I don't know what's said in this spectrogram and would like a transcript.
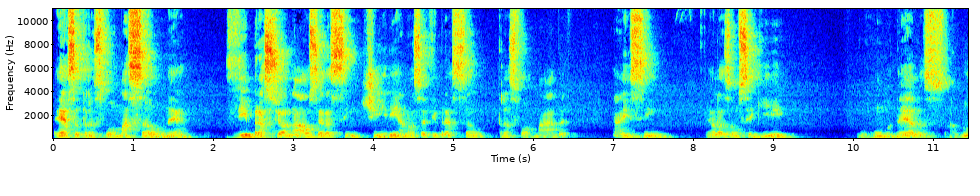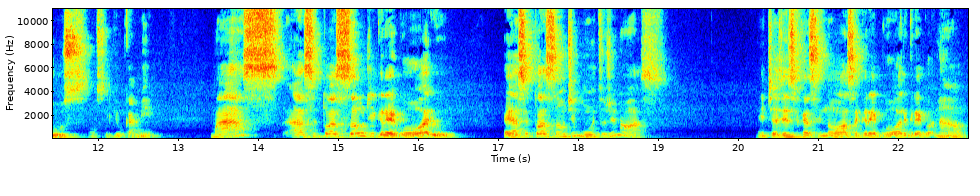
essa transformação, né, vibracional, se elas sentirem a nossa vibração transformada, aí sim elas vão seguir o rumo delas, a luz, vão seguir o caminho. Mas a situação de Gregório é a situação de muitos de nós. A gente às vezes fica assim, nossa, Gregório, Gregório. Não,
